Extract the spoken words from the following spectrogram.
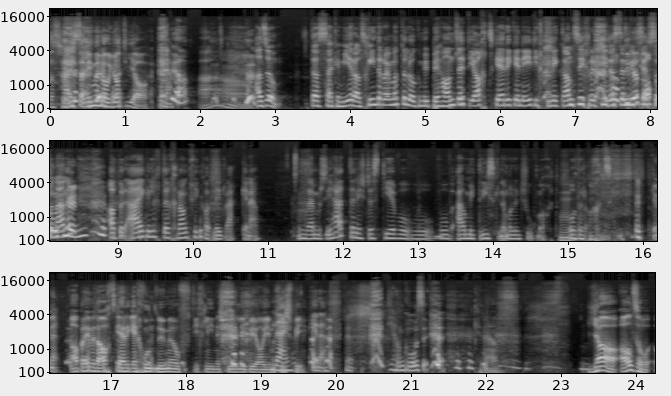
Das heißt dann immer noch JIA? Genau. Ja. Ah. Also, das sagen wir als Kinderrheumatologen. Wir behandeln die 80-Jährigen nicht. Ich bin nicht ganz sicher, ob die das dann wirklich so nennen. Aber eigentlich, der Kranke geht nicht weg, genau. Und wenn man sie hat, dann ist das die, die wo, wo, auch mit 30 nochmal einen Schub macht. Mhm. Oder 80. genau. Aber eben der 80-Jährige kommt nicht mehr auf die kleinen Stühle bei euch im Nein, genau. Die haben große. genau. Ja, also,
